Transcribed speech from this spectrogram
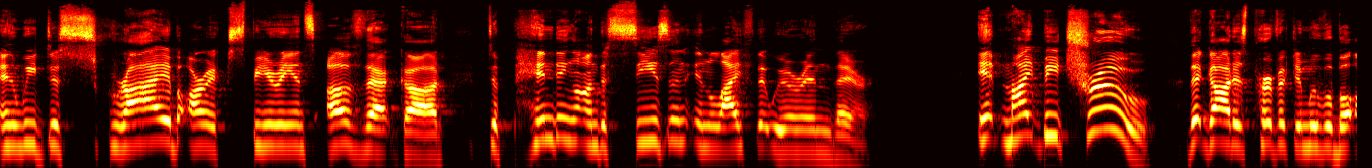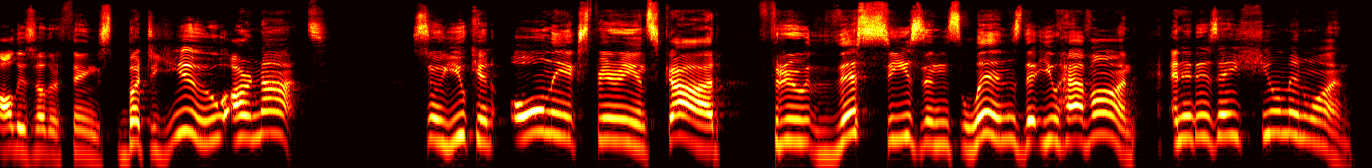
and we describe our experience of that God depending on the season in life that we are in there. It might be true that God is perfect, and immovable, all these other things, but you are not. So you can only experience God through this season's lens that you have on, and it is a human one.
